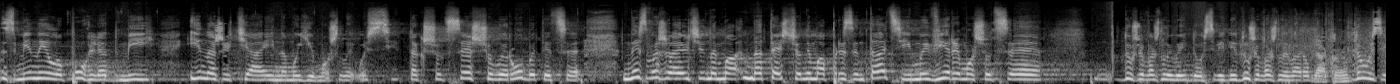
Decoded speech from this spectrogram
Змінило, погляд мій і на життя, і на мої можливості. Так що це, що ви робите, це незважаючи на те, що нема презентації, ми віримо, що це дуже важливий досвід і дуже важлива робота. Дякую. Друзі,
